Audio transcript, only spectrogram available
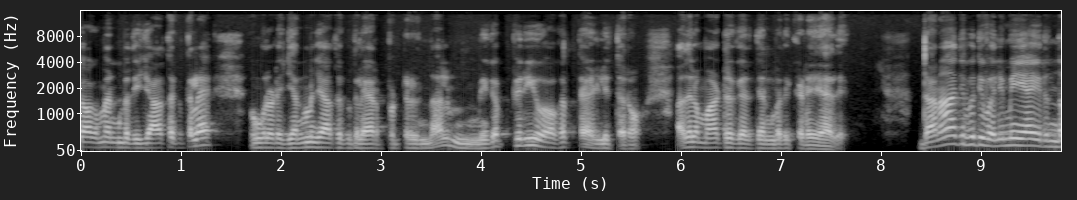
யோகம் என்பது ஜாதகத்தில் உங்களுடைய ஜென்ம ஜாதகத்தில் ஏற்பட்டிருந்தால் மிகப்பெரிய யோகத்தை அள்ளித்தரும். அதில் மாற்று கருத்து என்பது கிடையாது. தனாதிபதி வலிமையாக இருந்த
